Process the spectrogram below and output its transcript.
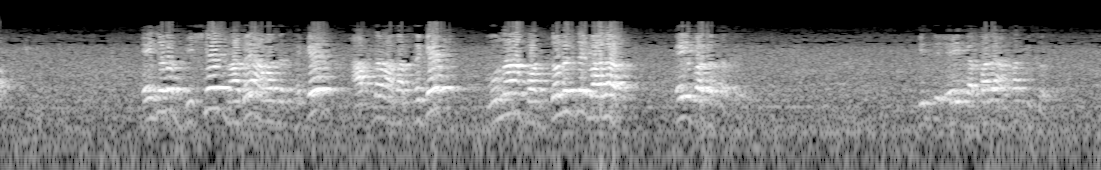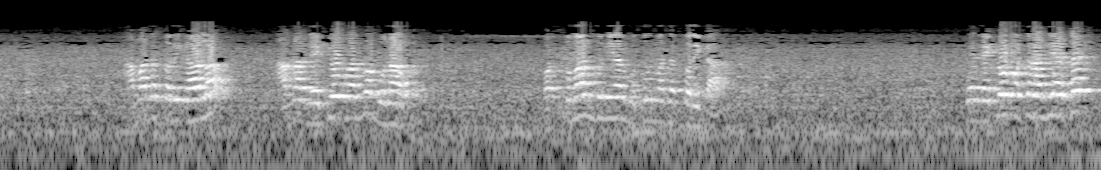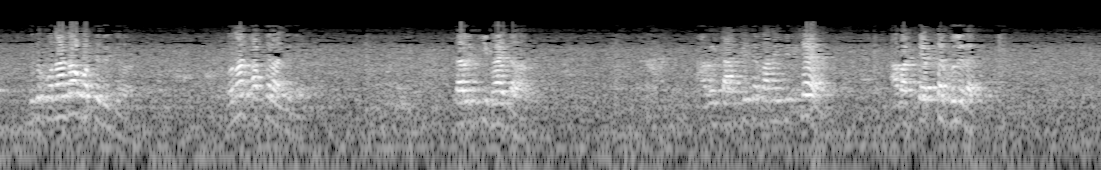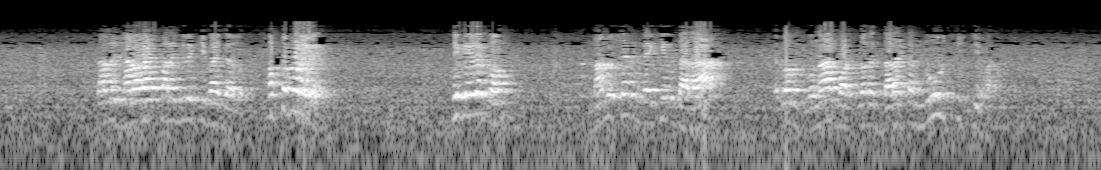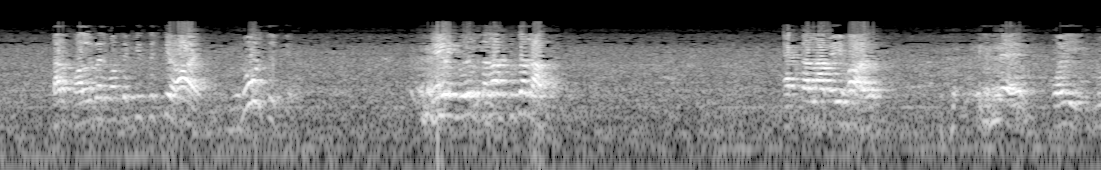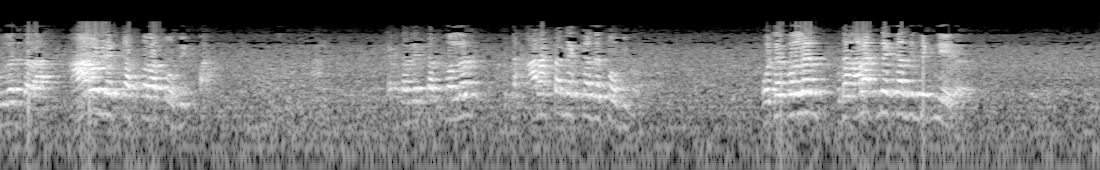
এই জন্য বিশেষভাবে আমাদের থেকে, আপনার আমার থেকে গুণা বর্জনের যে বাজার এই বাজারটা থেকে কিন্তু এই ব্যাপারে আমরা কিছু আমাদের তরিকা হল, আমরা নেকেও করব, গুণাও করব। বর্তমান দুনিয়ার মুসলমানদের তরিকা। যে নেকেও করতে রাজি আছে, কিন্তু কোনাটাও করতে দিতে হবে। কোনা থাকতে রাজি নেই। তাহলে কি ফায়দা হবে আমি টাঙ্কিতে পানি দিচ্ছেন আবার টেপটা খুলে রাখছে। তাহলে সারা রাত পানি দিলে কি ফায়দা হলো সব তো পড়ে গেছে। ঠিক এরকম, মানুষের নেকির দ্বারা এবং গোনা বর্জনের দ্বারা একটা নূর সৃষ্টি হয়। তার কলমের মধ্যে কি সৃষ্টি হয়? নূর সৃষ্টি হয়। এই নূর দ্বারা দুটা লাভ হয়। একটা লাভ এই হয় ওই নূরের দ্বারা আরও নেক কাজ করার তো পায়। একটা কাজ করলেন, ওটা আর একটা নেক কাজের তো অভিজ্ঞতা ওটা করলেন, ওটা আর এক নেক কাজের দিক নিয়ে যাবে।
